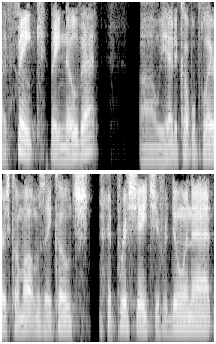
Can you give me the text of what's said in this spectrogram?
I think they know that. Uh, we had a couple players come up and say, "Coach, appreciate you for doing that.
